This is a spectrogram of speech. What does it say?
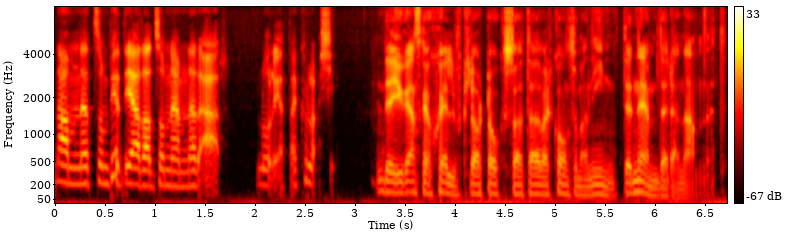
Namnet som Peter Gerhardsson nämner är Loreta Kulashi. Det är ju ganska självklart också att det hade varit konstigt om man inte nämnde det namnet.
